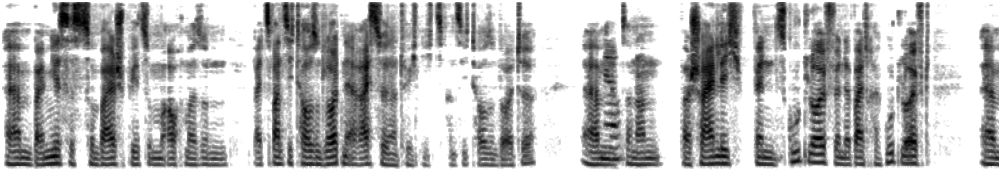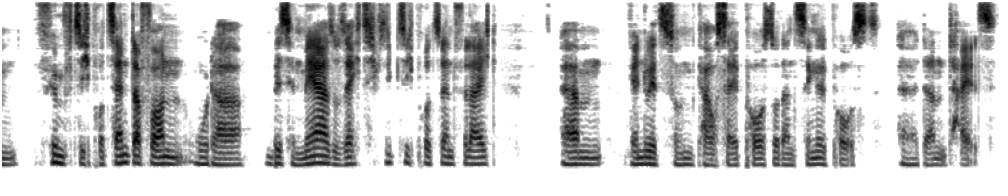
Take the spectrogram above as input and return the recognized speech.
Ähm, bei mir ist es zum Beispiel, jetzt um auch mal so ein, bei 20.000 Leuten erreichst du natürlich nicht 20.000 Leute, ähm, ja. sondern wahrscheinlich, wenn es gut läuft, wenn der Beitrag gut läuft, ähm, 50 Prozent davon oder ein bisschen mehr, so 60, 70 Prozent vielleicht, ähm, wenn du jetzt so einen Karussell-Post oder einen Single-Post äh, dann teilst.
